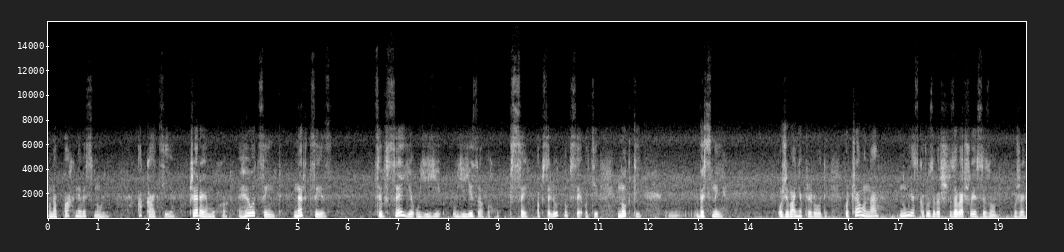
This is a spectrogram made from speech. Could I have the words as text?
вона пахне весною. Акація, черемуха, геоцинт, нарциз. Це все є у її, у її запаху. Все, абсолютно все. Оці нотки весни, оживання природи. Хоча вона, ну я скажу, завершує сезон вже.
